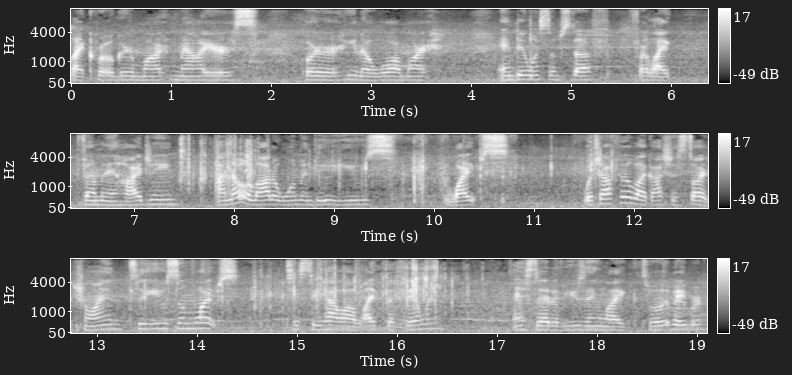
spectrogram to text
like kroger Meijers or you know walmart and doing some stuff for like feminine hygiene i know a lot of women do use wipes which i feel like i should start trying to use some wipes to see how i like the feeling instead of using like toilet paper.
